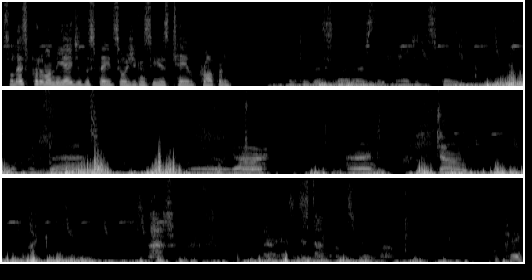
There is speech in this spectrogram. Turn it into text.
So let's put him on the edge of the spade so as you can see his tail properly. Do this now. There's the edge of the spade. Like that. There we are. And down like that. There he is. He's standing on the spade now. Okay.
